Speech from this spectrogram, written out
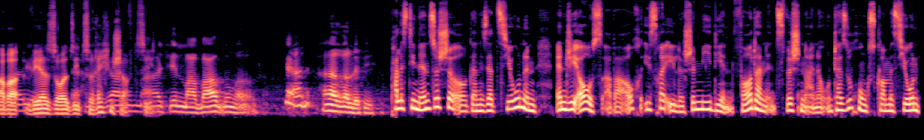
Aber wer soll sie zur Rechenschaft ziehen? Palästinensische Organisationen, NGOs, aber auch israelische Medien fordern inzwischen eine Untersuchungskommission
